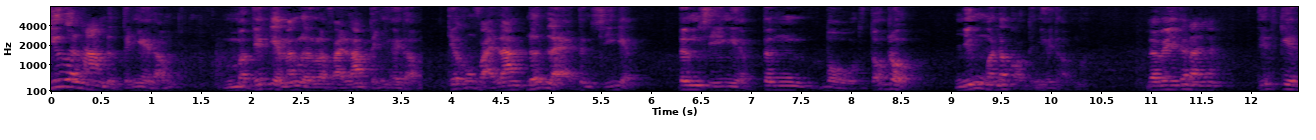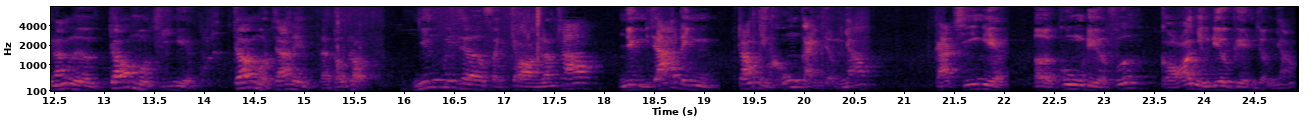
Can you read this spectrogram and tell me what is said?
chưa làm được tính hệ thống, mà tiết kiệm năng lượng là phải làm tính hệ thống, chứ không phải làm đơn lẻ từng xí nghiệp, từng xí nghiệp, từng bộ tốt rồi, nhưng mà nó có tính hệ thống. Là vì thế này nha, tiết kiệm năng lượng cho một xí nghiệp, cho một gia đình là tốt rồi, nhưng bây giờ phải chọn làm sao? Những gia đình trong những khung cảnh giống nhau các xí nghiệp ở cùng địa phương có những điều kiện giống nhau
